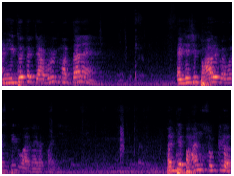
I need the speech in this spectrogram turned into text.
आणि इथं तर जागृत मतदान आहे. त्याच्याशी फार व्यवस्थित वागायला पाहिजे. पण ते भान सुटलं.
